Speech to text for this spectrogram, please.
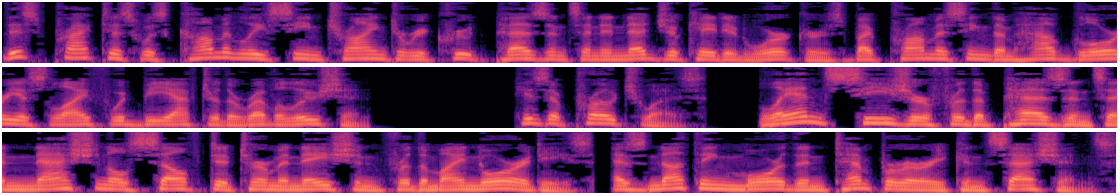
This practice was commonly seen trying to recruit peasants and uneducated workers by promising them how glorious life would be after the revolution. His approach was, "...land seizure for the peasants and national self-determination for the minorities, as nothing more than temporary concessions."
